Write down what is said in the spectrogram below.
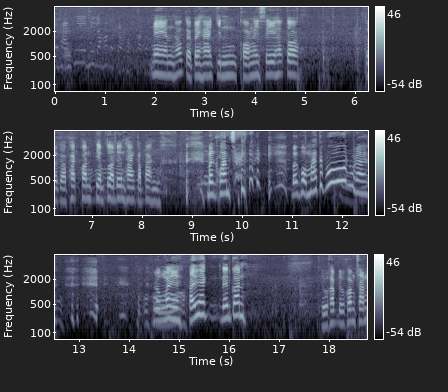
สถานที่นี่เราห้ามกลับของฝากแม่นเขาก็ไปหากินของในเซเขาต่อแล้วก็พักผ่อนเตรียมตัวเดินทางกลับบ้าน เบิ่งความชันเบิ่งผมมาแตะพูดนู่นะลงมานี่ไปพี่แม็กเดินก่อน ดูครับดูความชัน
